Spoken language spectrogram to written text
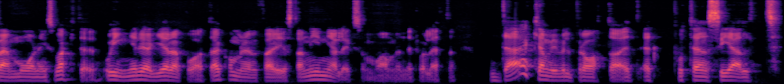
fem ordningsvakter och ingen reagerar på att där kommer en Färjestad-ninja liksom och använder toaletten. Där kan vi väl prata ett, ett potentiellt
